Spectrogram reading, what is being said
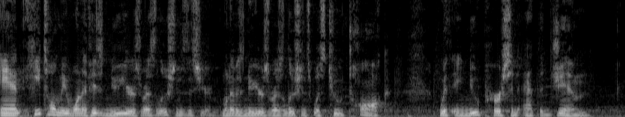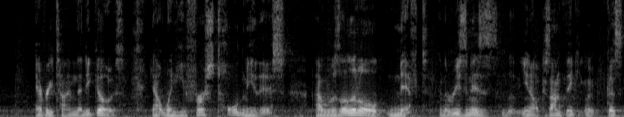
And he told me one of his New Year's resolutions this year. One of his New Year's resolutions was to talk with a new person at the gym every time that he goes. Now, when he first told me this, I was a little miffed. And the reason is, you know, because I'm thinking, because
